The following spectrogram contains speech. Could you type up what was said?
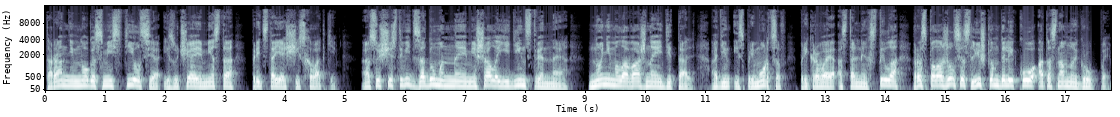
Таран немного сместился, изучая место предстоящей схватки. Осуществить задуманное мешала единственная, но немаловажная деталь. Один из приморцев, прикрывая остальных с тыла, расположился слишком далеко от основной группы.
